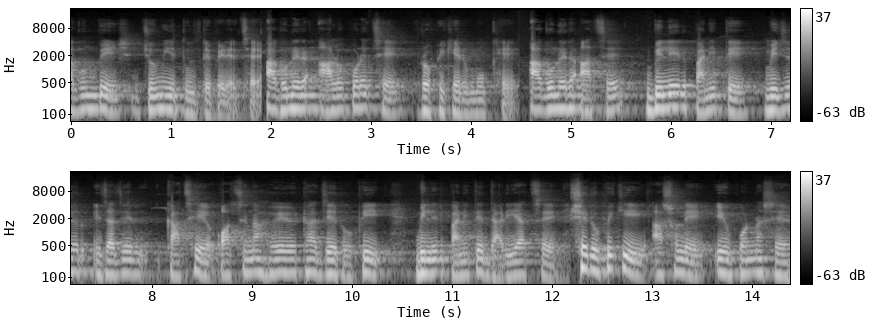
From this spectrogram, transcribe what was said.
আগুন বেশ জমিয়ে তুলতে পেরেছে। আগুনের আলো পড়েছে রফিকের মুখে। আগুনের আছে বিলের পানিতে মেজর এজাজের কাছে অচেনা হয়ে ওঠা যে রফিক বিলের পানিতে দাঁড়িয়ে আছে, সে রফিকই আসলে এই উপন্যাসের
